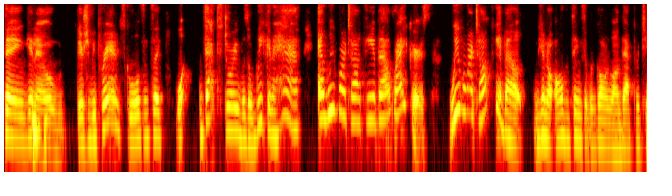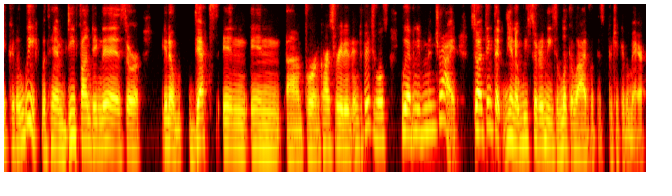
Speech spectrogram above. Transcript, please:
saying, you mm-hmm. know, there should be prayer in schools. It's like, well, that story was a week and a half, and we weren't talking about Rikers we weren't talking about you know all the things that were going on that particular week with him defunding this or you know deaths in in um, for incarcerated individuals who haven't even been tried. So i think that you know we sort of need to look alive with this particular mayor.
